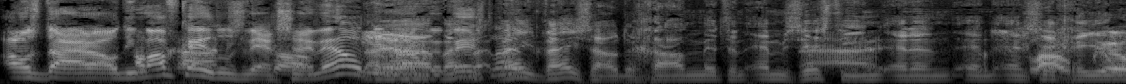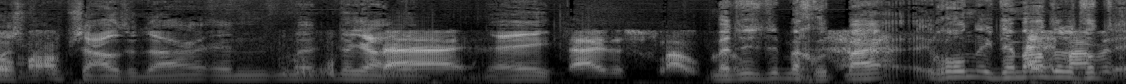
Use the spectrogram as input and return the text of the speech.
als daar al die mafketels weg zijn wel, dan ja, wij, best wij, leuk. wij zouden gaan met een M16 en, een, en, en zeggen, jongens, opzouten daar. En, maar, nou ja, Nee. nee. Nee, dat is flauw. Maar, maar goed, maar Ron, ik neem aan Hey, dat in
